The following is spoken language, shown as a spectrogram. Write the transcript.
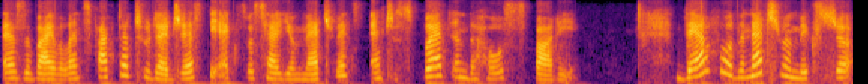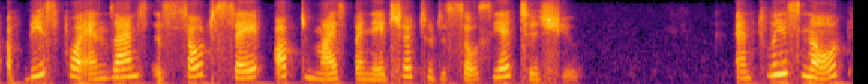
as a virulence factor to digest the extracellular matrix and to spread in the host's body. Therefore, the natural mixture of these four enzymes is, so to say, optimized by nature to dissociate tissue. And please note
